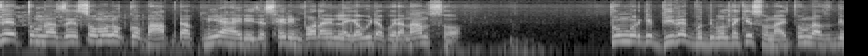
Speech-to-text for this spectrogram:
যে তোমরা যে চমলক্ষ ভাব টাপ নিয়ে হাইরি যে সেরিন পড়ানির লাগে উইটা পয়রা নামছো তুঙ্গর কি বিবেক বুদ্ধি বলতে কিছু নাই তোমরা যদি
